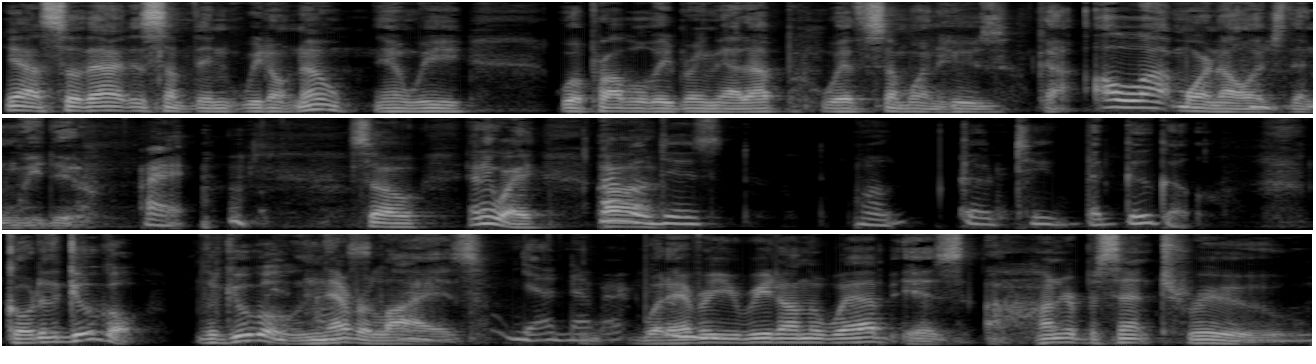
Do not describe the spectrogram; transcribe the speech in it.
Yeah, so that is something we don't know. And we will probably bring that up with someone who's got a lot more knowledge than we do. Right. So, anyway, What uh, we'll do is we'll go to the Google. go to the Google. The Google never ask. lies. Yeah, never. Whatever you read on the web is 100% true.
